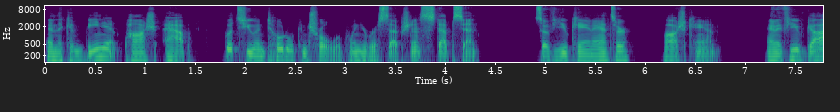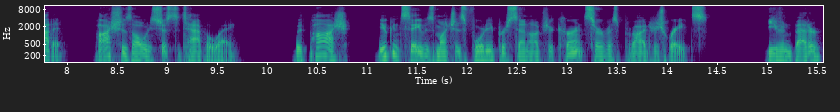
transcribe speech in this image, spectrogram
And the convenient Posh app puts you in total control of when your receptionist steps in. So if you can't answer, Posh can. And if you've got it, Posh is always just a tap away. With Posh, you can save as much as 40% off your current service provider's rates. Even better,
